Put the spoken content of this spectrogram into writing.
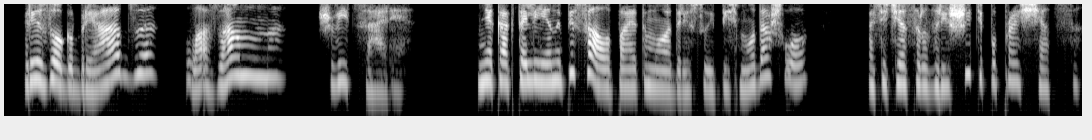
— Резо Габриадзе, Лозанна, Швейцария. Мне как-то Лия написала по этому адресу, и письмо дошло. А сейчас разрешите попрощаться,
